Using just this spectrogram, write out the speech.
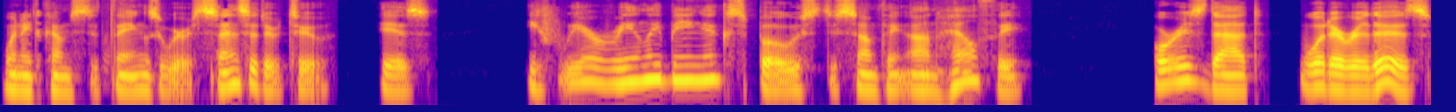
when it comes to things we're sensitive to is if we are really being exposed to something unhealthy, or is that, whatever it is,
